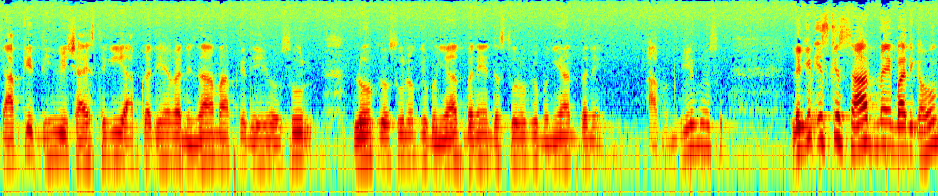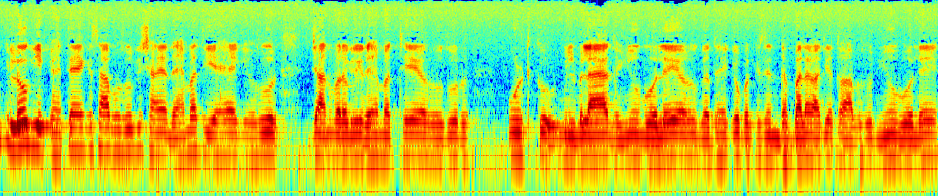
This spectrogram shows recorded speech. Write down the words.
کہ آپ کی دی ہوئی شائستگی، آپ کا دیا ہوا نظام، آپ کے دیے ہوئے اصول، لوگوں کے اصولوں کی بنیاد بنے، دستوروں کی بنیاد بنے، آپ ان کے لیے بھی اصول۔ لیکن اس کے ساتھ میں ایک بات یہ کہوں کہ لوگ یہ کہتے ہیں کہ صاحب حضور کی شاید رحمت یہ ہے کہ حضور جانوروں کی رحمت تھے اور حضور اونٹ کو بل بلایا تو یوں بولے اور گدھے کے اوپر کسی نے دھبا لگا دیا تو آپ حضور یوں بولے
